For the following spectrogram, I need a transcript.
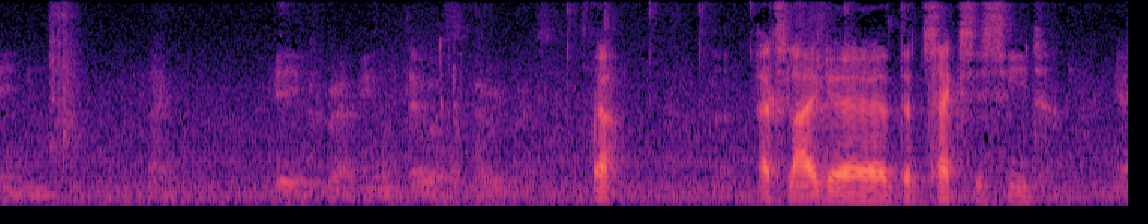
in, like big red in. That was very impressive. Yeah, that's like uh, the taxi seat. Yeah.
